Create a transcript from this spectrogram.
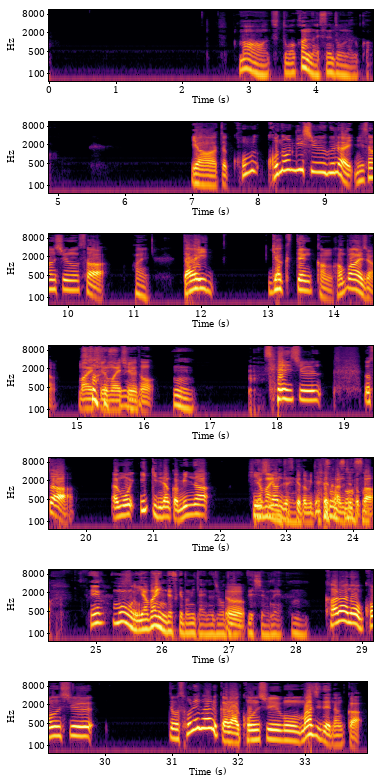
まあ、ちょっとわかんないですね、どうなるか。いやー、でこの、この2週ぐらい、2、3週のさ、はい。大逆転感半端ないじゃん。毎週毎週の。うん。先週のさ、あもう一気になんかみんな、瀕死なんですけど、みたいな感じとそうそうそうか。え、もうやばいんですけど、みたいな状態でしたよね。うん。からの今週、でもそれがあるから今週もマジでなんか、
